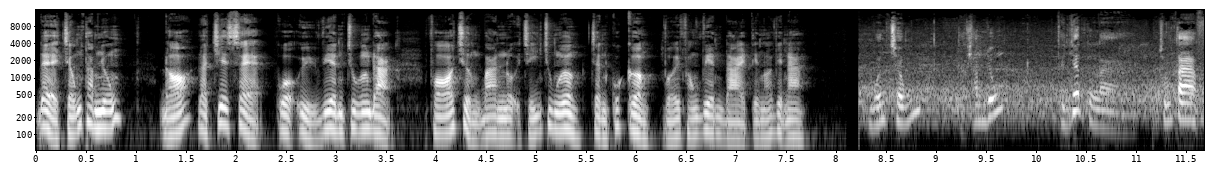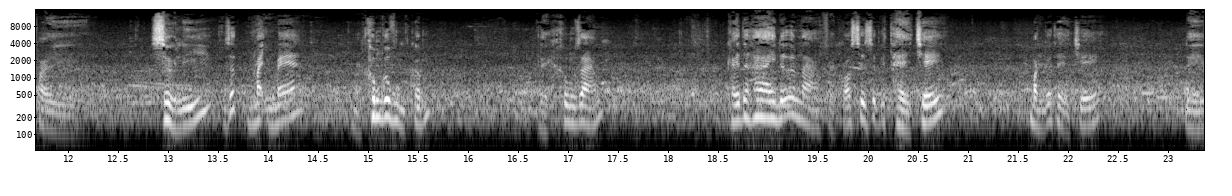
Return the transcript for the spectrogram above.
để chống tham nhũng. Đó là chia sẻ của Ủy viên Trung ương Đảng, Phó trưởng Ban Nội chính Trung ương Trần Quốc Cường với phóng viên Đài Tiếng Nói Việt Nam. Muốn chống tham nhũng, thứ nhất là chúng ta phải xử lý rất mạnh mẽ mà không có vùng cấm để không dám cái thứ hai nữa là phải có xây dựng cái thể chế bằng cái thể chế để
